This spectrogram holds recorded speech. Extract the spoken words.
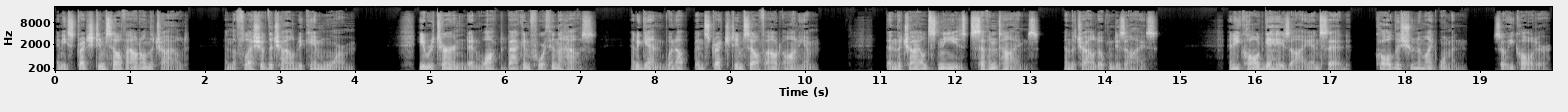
And he stretched himself out on the child, and the flesh of the child became warm. He returned and walked back and forth in the house, and again went up and stretched himself out on him. Then the child sneezed seven times, and the child opened his eyes. And he called Gehazi and said, Call the Shunammite woman. So he called her.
